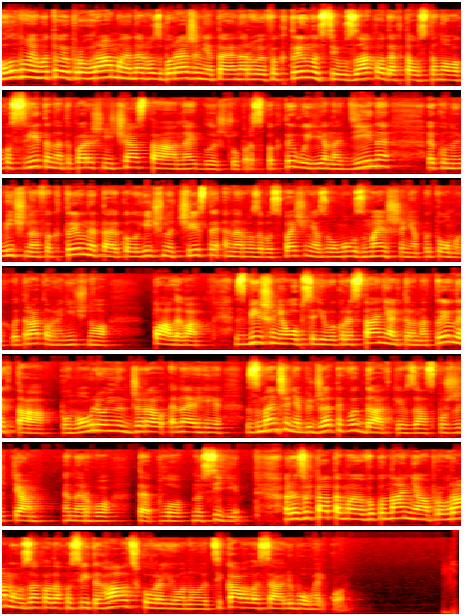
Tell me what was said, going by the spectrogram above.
Головною метою програми енергозбереження та енергоефективності у закладах та установах освіти на теперішній час та найближчу перспективу є надійне, економічно ефективне та екологічно чисте енергозабезпечення за умов зменшення питомих витрат органічного палива, збільшення обсягів використання альтернативних та поновлювальних джерел енергії, зменшення бюджетних видатків за спожиття енерготеплоносії. Результатами виконання програми у закладах освіти Галицького району цікавилася Любов Галько.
